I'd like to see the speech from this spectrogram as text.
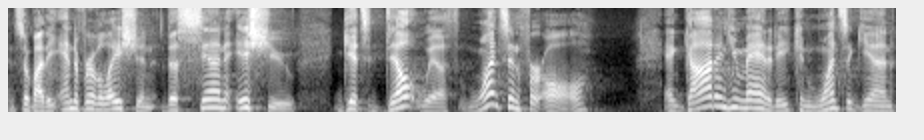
And so by the end of Revelation, the sin issue gets dealt with once and for all, and God and humanity can once again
